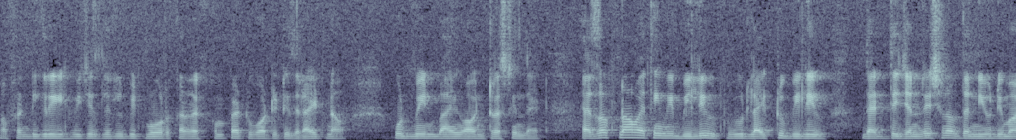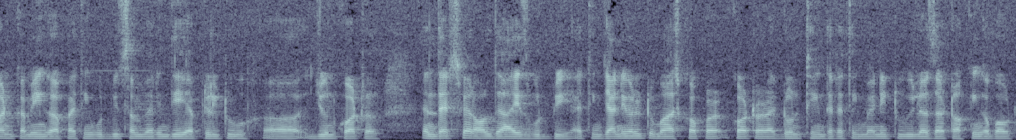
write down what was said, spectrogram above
of a degree, which is little bit more correct compared to what it is right now, would mean buying our interest in that. As of now, I think we believe we would like to believe that the generation of the new demand coming up, I think, would be somewhere in the April to uh, June quarter, and that's where all the eyes would be. I think January to March quarter, I don't think that I think many two wheelers are talking about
